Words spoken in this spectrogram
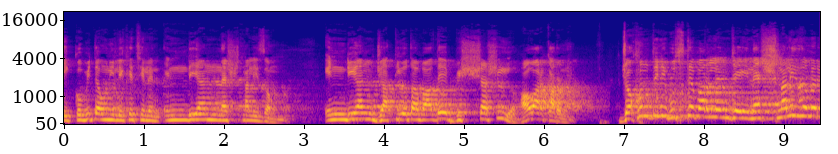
এই কবিতা উনি লিখেছিলেন ইন্ডিয়ান ন্যাশনালিজম ইন্ডিয়ান জাতীয়তাবাদে বিশ্বাসী হওয়ার কারণে। যখন তিনি বুঝতে পারলেন যে এই ন্যাশনালিজমের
